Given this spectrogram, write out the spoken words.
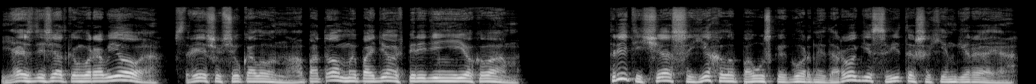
Я с десятком Воробьева встречу всю колонну, а потом мы пойдем впереди нее к вам». Третий час ехала по узкой горной дороге свита Шахингерая.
